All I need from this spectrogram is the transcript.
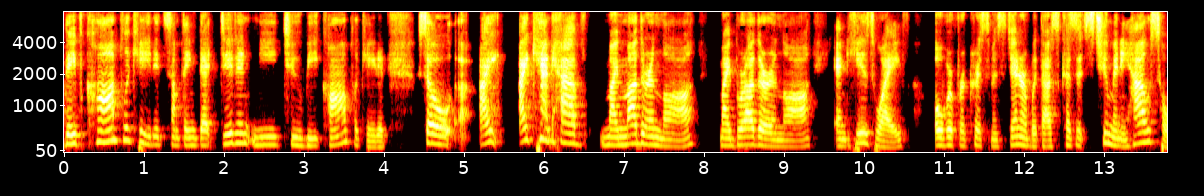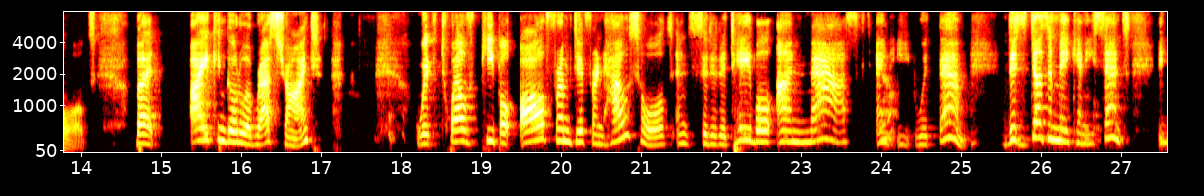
They've complicated something that didn't need to be complicated. So uh, i i can't have my mother-in-law my brother-in-law and his wife over for christmas dinner with us because it's too many households but i can go to a restaurant with 12 people all from different households and sit at a table unmasked and yeah. eat with them this mm-hmm. doesn't make any sense it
